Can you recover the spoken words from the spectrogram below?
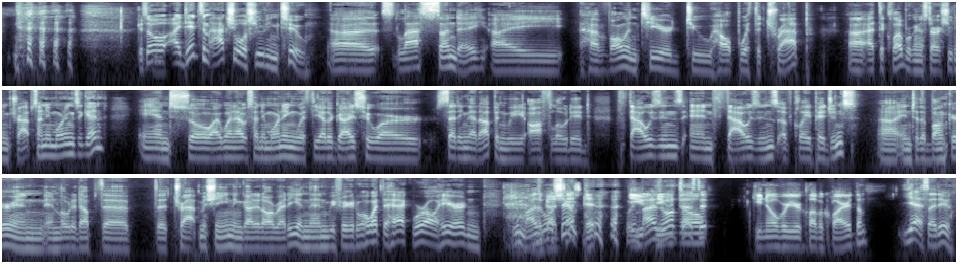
So I did some actual shooting too. Uh, last Sunday, I have volunteered to help with the trap uh, at the club. We're going to start shooting trap Sunday mornings again. And so I went out Sunday morning with the other guys who are setting that up, and we offloaded thousands and thousands of clay pigeons uh, into the bunker and, and loaded up the the trap machine and got it all ready. And then we figured, well, what the heck? We're all here, and we might as well shoot. it. we you- might as well test it. Do you know where your club acquired them? Yes, I do.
